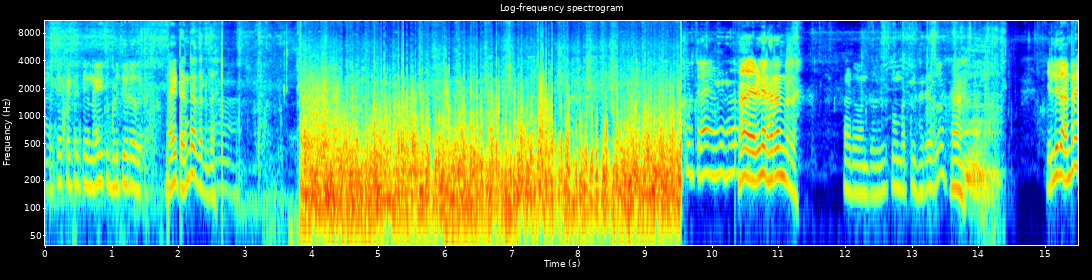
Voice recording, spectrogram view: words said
ಅದಕ್ಕೆ ಕಟ್ಟಿರ್ತೀವಿ ನೈಟ್ ಬಿಡ್ತೀವಿ ರೀ ಅದಕ್ಕೆ. ನೈಟ್ ಅನ್ರಿ ಅದ್ರದ್ದು? ಹಾಂ. ಎಳ್ನೀರು ಹರನ್ರಿ. ಅದು ಒಂದು ಇದು ತೊಗೊಂಬರ್ತೀನಿ ಹರಿಯೋದು. ಹಾಂ. ಇಲ್ಲಿದ ಅನ್ರಿ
